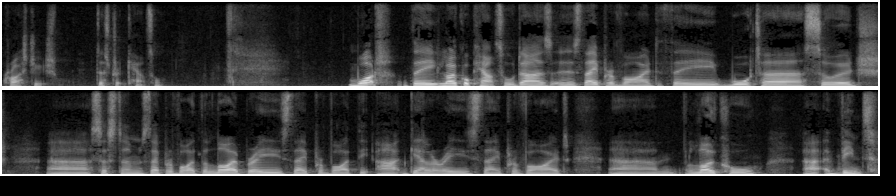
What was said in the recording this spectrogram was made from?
Christchurch District Council. What the local council does is they provide the water, sewage uh, systems, they provide the libraries, they provide the art galleries, they provide um, local uh, event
